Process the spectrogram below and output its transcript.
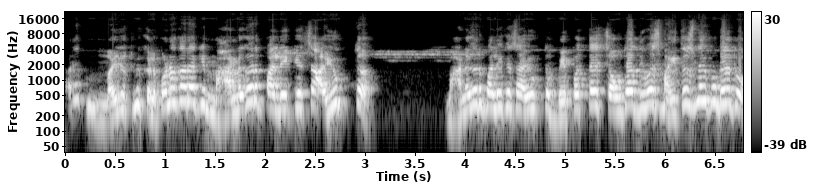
अरे म्हणजे तुम्ही कल्पना करा की महानगरपालिकेचा आयुक्त महानगरपालिकेचा आयुक्त बेपत्ता आहे चौदा दिवस माहीतच नाही कुठे तो.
